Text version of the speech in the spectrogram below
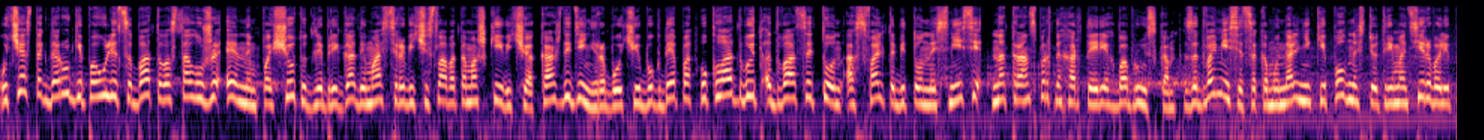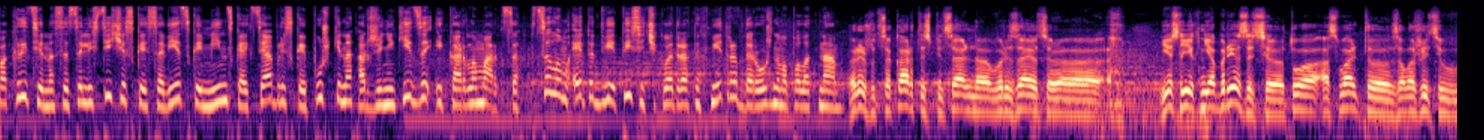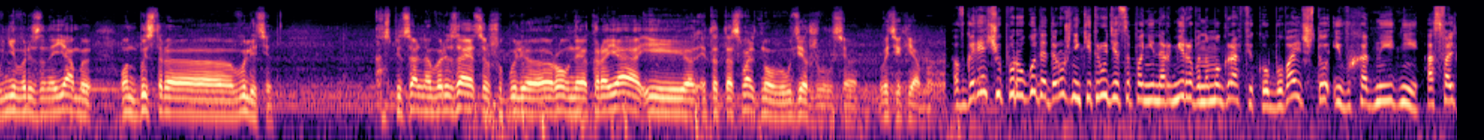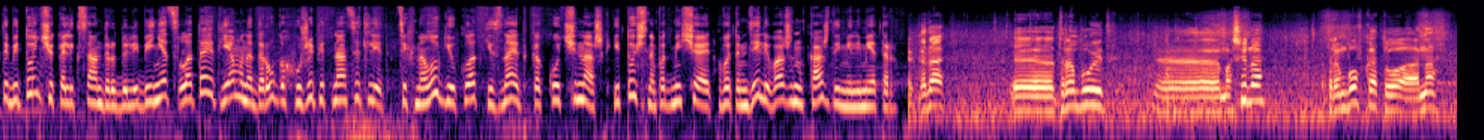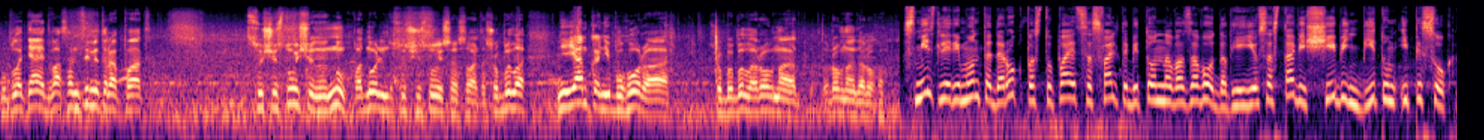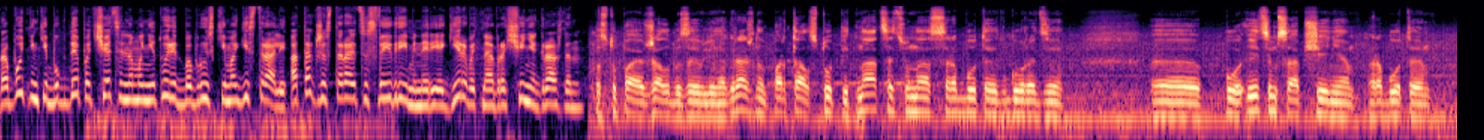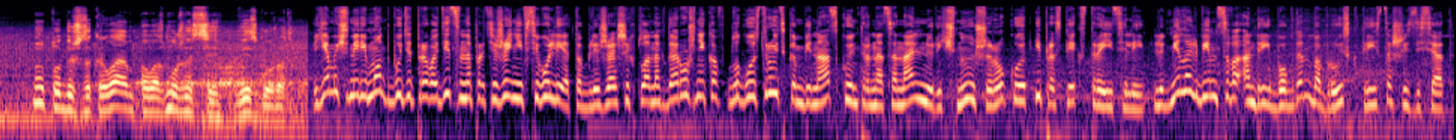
Участок дороги по улице Батова стал уже энным по счету для бригады мастера Вячеслава Томашкевича. Каждый день рабочие Букдепа укладывают 20 тонн асфальтобетонной смеси на транспортных артериях Бобруйска. За два месяца коммунальники полностью отремонтировали покрытие на социалистической, советской, Минской, Октябрьской, Пушкина, Орджоникидзе и Карла Маркса. В целом это 2000 квадратных метров дорожного полотна. Режутся карты, специально вырезаются. Если их не обрезать, то асфальт заложить в невырезанные ямы, он быстро вылетит. Специально вырезается, чтобы были ровные края, и этот асфальт новый удерживался в этих ямах. В горячую пору года дорожники трудятся по ненормированному графику. Бывает, что и в выходные дни. Асфальтобетонщик Александр Дулебенец латает ямы на дорогах уже 15 лет. Технологию укладки знает как отче наш и точно подмечает, в этом деле важен каждый миллиметр. Когда э, трамбует э, машина, трамбовка, то она уплотняет 2 сантиметра под существующую, ну, под ноль существующего асфальта, чтобы было не ямка, не бугор, а чтобы была ровная, ровная дорога. Смесь для ремонта дорог поступает с асфальтобетонного завода. В ее составе щебень, битум и песок. Работники Букдепа тщательно мониторят бобруйские магистрали, а также стараются своевременно реагировать на обращения граждан. Поступают жалобы, заявления граждан. Портал 115 у нас работает в городе. Э, по этим сообщениям работаем. Ну, то бишь закрываем по возможности весь город. Ямочный ремонт будет проводиться на протяжении всего лета. В ближайших планах дорожников благоустроить комбинатскую, интернациональную, речную, широкую и проспект строителей. Людмила Любимцева, Андрей Богдан, Бобруйск, 360.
